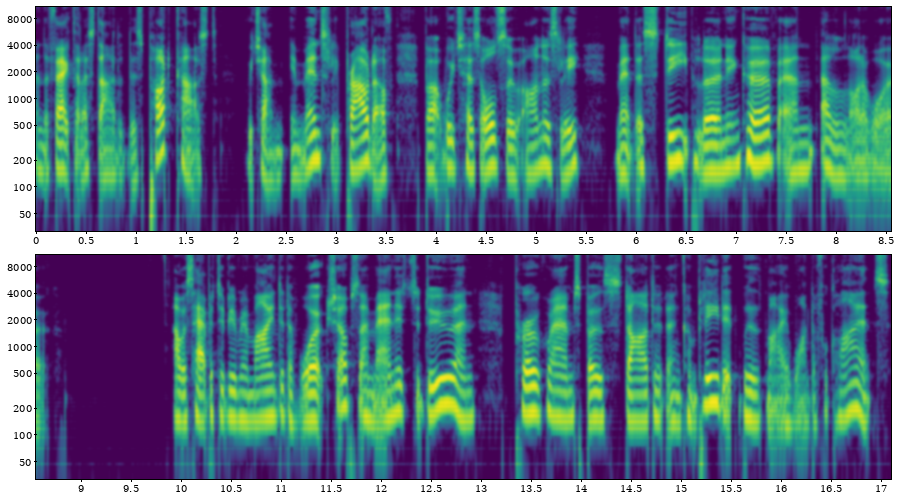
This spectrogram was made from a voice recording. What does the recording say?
And the fact that I started this podcast, which I'm immensely proud of, but which has also honestly meant a steep learning curve and a lot of work. I was happy to be reminded of workshops I managed to do and programs both started and completed with my wonderful clients.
